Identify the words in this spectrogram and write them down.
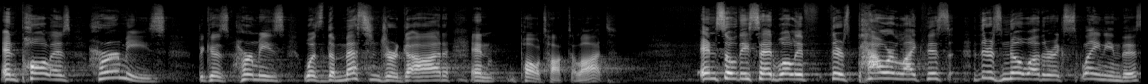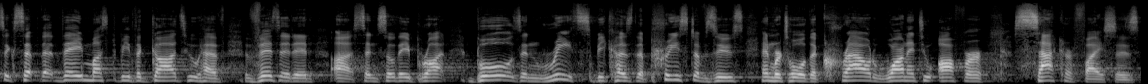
and Paul as Hermes, because Hermes was the messenger god, and Paul talked a lot. And so they said, well, if there's power like this, there's no other explaining this except that they must be the gods who have visited us. And so they brought bulls and wreaths because the priest of Zeus, and we're told the crowd wanted to offer sacrifices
